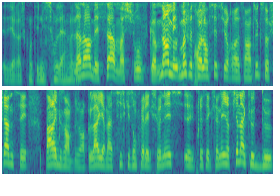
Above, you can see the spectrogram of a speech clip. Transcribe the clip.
Vas-y, je continue sur la. Non, non, mais ça, moi, je trouve comme. Non, mais moi je vais te relancer sur, euh, sur un truc, Sofiane. C'est par exemple, genre là il y en a six qui sont présélectionnés, euh, présélectionnés. S'il y en a que deux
